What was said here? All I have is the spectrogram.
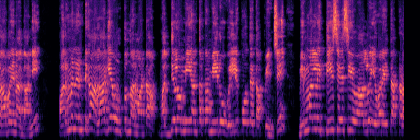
జాబ్ అయినా కానీ పర్మనెంట్గా అలాగే ఉంటుందన్నమాట. మధ్యలో మీ అంతటా మీరు వెళ్ళిపోతే తప్పించి మిమ్మల్ని తీసేసి వాళ్ళు ఎవరైతే అక్కడ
